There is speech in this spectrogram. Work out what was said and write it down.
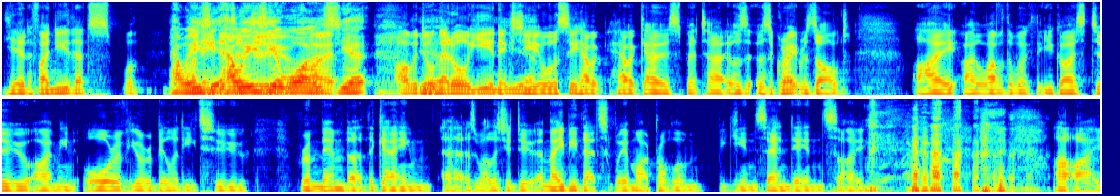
yeah. And if I knew that's what, what how easy how to easy it was. I, yeah, I'll be doing Yeah. that all year next Yeah. year. We'll see how it how it goes. But uh, it was it was a great result. I I love the work that you guys do. I'm in awe of your ability to remember the game uh, as well as you do, and maybe that's where my problem begins and ends. I I, have, I,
